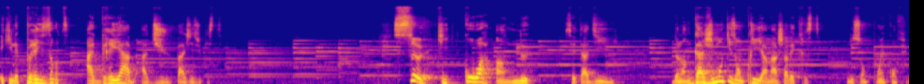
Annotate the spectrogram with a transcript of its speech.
et qui les présentent agréables à Dieu par Jésus-Christ. Ceux qui croient en eux, c'est-à-dire de l'engagement qu'ils ont pris à marcher avec Christ, ne sont point confus.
